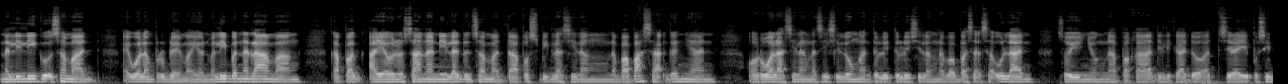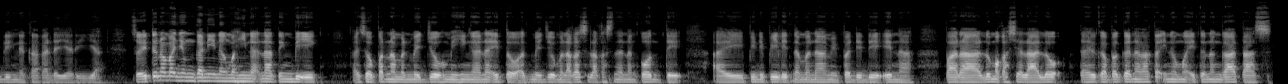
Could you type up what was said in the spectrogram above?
naliligo sa mud, ay walang problema yon. Maliban na lamang kapag ayaw na sana nila doon sa mud tapos bigla silang nababasa, ganyan, or wala silang nasisilungan, tuloy-tuloy silang nababasa sa ulan, so yun yung napaka-delikado at sila ay posibleng nagkakadayariya. So ito naman yung kaninang mahina nating biik, ay so para naman medyo humihinga na ito at medyo malakas-lakas na ng konti, ay pinipilit naman namin padidiin na para lumakas siya lalo. Dahil kapag ka nakakainom ito ng gatas,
